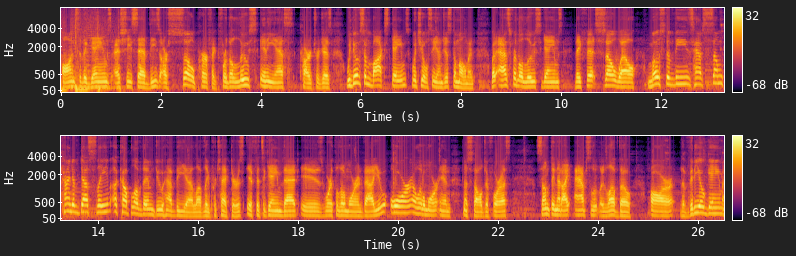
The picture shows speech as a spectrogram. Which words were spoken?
Onto the games. As she said, these are so perfect for the loose NES cartridges. We do have some boxed games, which you'll see in just a moment. But as for the loose games, they fit so well. Most of these have some kind of dust sleeve. A couple of them do have the uh, lovely protectors if it's a game that is worth a little more in value or a little more in nostalgia for us. Something that I absolutely love though are the video game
